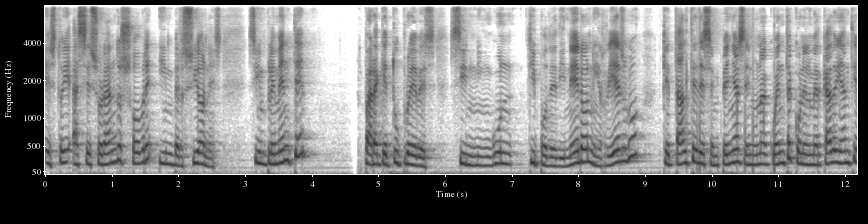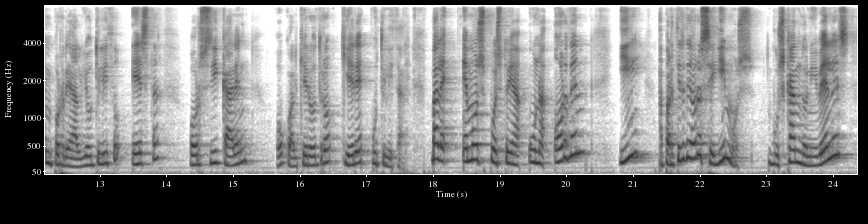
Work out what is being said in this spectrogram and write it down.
estoy asesorando sobre inversiones. Simplemente para que tú pruebes sin ningún tipo de dinero ni riesgo qué tal te desempeñas en una cuenta con el mercado ya en tiempo real. Yo utilizo esta por si Karen o cualquier otro quiere utilizar. Vale, hemos puesto ya una orden y a partir de ahora seguimos buscando niveles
